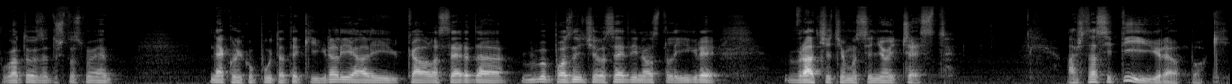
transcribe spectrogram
pogotovo zato što smo je nekoliko puta tek igrali, ali kao Laserda, poznajući na ostale igre, vraćat ćemo se njoj često. A šta si ti igrao, Boki?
